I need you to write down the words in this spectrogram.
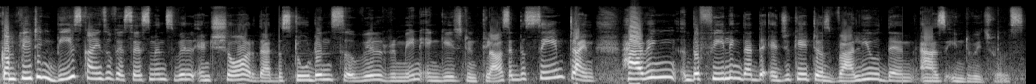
Completing these kinds of assessments will ensure that the students will remain engaged in class at the same time having the feeling that the educators value them as individuals.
